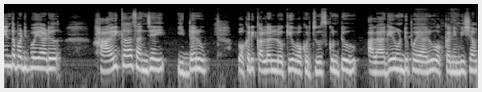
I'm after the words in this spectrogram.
కింద పడిపోయాడు. హారిక సంజయ్ ఇద్దరు ఒకరి కళ్ళల్లోకి ఒకరు చూసుకుంటూ అలాగే ఉండిపోయారు ఒక్క నిమిషం.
